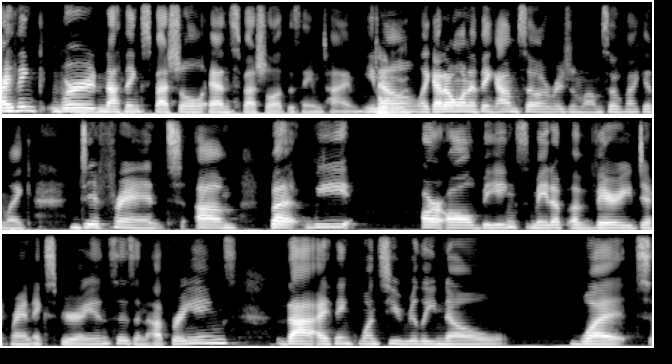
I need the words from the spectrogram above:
I think we're nothing special and special at the same time. You know, Totally. like I don't want to think I'm so original, I'm so fucking like different. Um, but we are all beings made up of very different experiences and upbringings that I think once you really know what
